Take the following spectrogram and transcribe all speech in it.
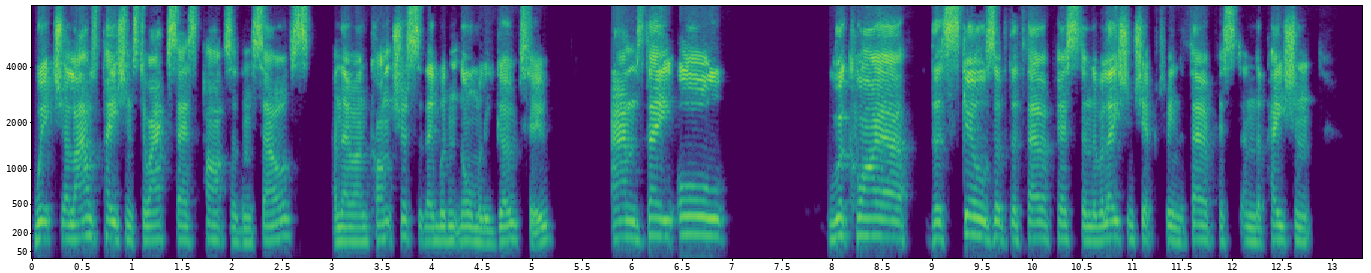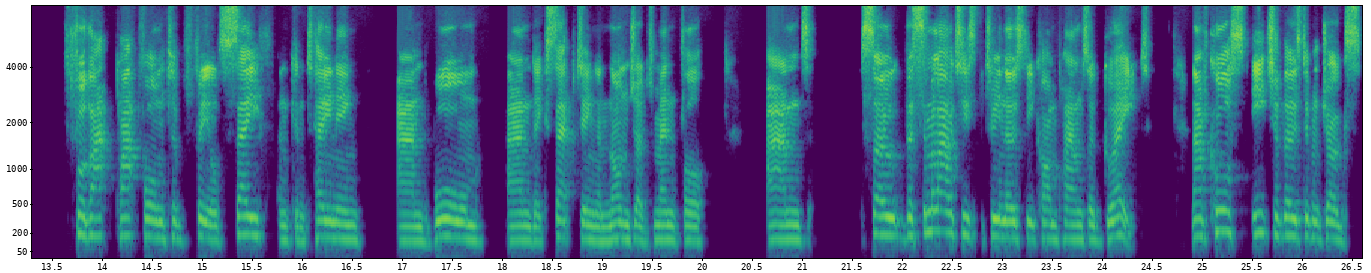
which allows patients to access parts of themselves and they're unconscious that they wouldn't normally go to. And they all require the skills of the therapist and the relationship between the therapist and the patient for that platform to feel safe and containing and warm and accepting and non judgmental. And so the similarities between those three compounds are great. Now, of course, each of those different drugs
